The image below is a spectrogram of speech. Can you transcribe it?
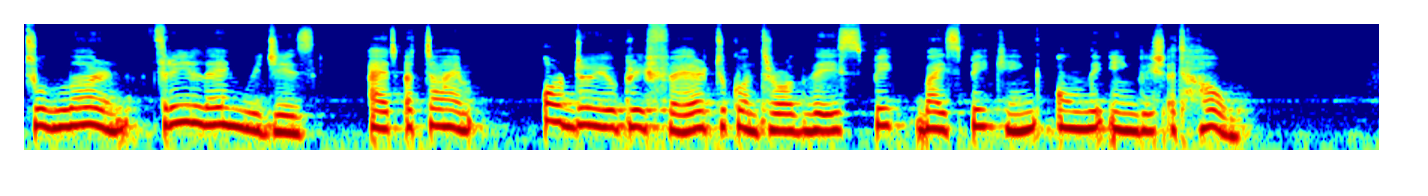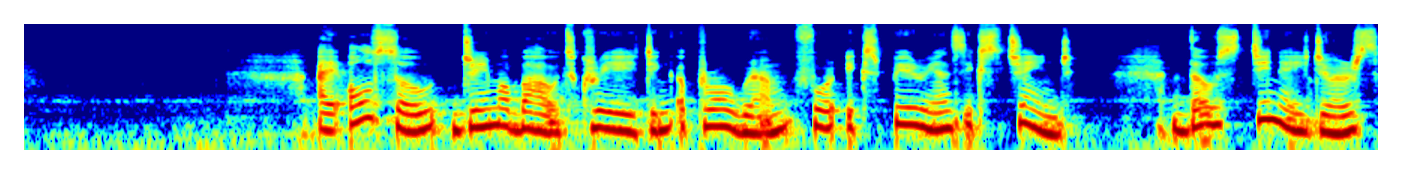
to learn three languages at a time, or do you prefer to control this speak by speaking only English at home? I also dream about creating a program for experience exchange. Those teenagers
